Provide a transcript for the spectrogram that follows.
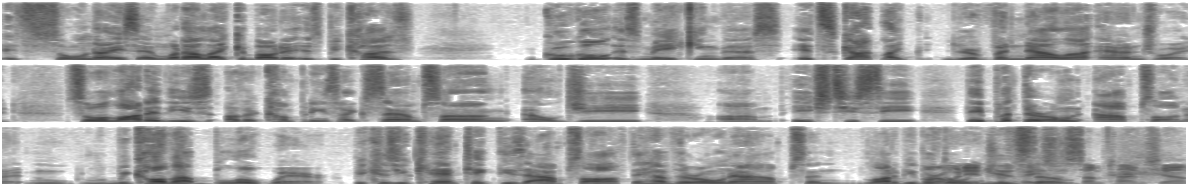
it's so nice and what i like about it is because google is making this it's got like your vanilla android so a lot of these other companies like samsung lg um, htc they put their own apps on it and we call that bloatware because you can't take these apps off they have their own apps and a lot of people don't use them sometimes. Yeah.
